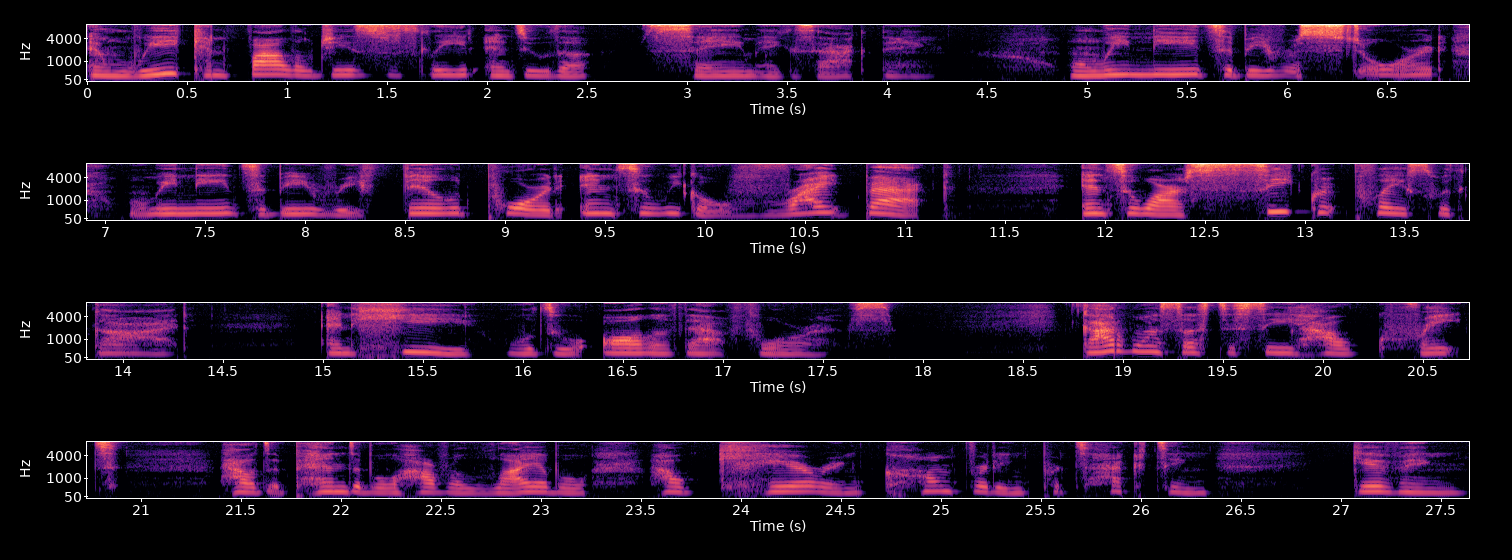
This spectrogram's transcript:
And we can follow Jesus' lead and do the same exact thing. When we need to be restored, when we need to be refilled, poured into, we go right back into our secret place with God, and He will do all of that for us. God wants us to see how great, how dependable, how reliable, how caring, comforting, protecting, giving,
